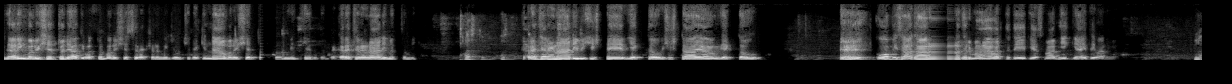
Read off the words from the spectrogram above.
इदानीं मनुष्यत्वजातिमत्वं मनुष्यस्य रक्षणम् इति उच्यते। किं नाम मनुष्यत्वम् इत्येतत्? तत्र करचरणादिमत्वम् इति। अस्तु अस्तु। करचरणादिविशिष्टे व्यक्तौ विशिष्टायां व्यक्तौ कोऽपि साधारणधर्मः वर्तते इति अस्माभिः ज्ञायते वा न।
